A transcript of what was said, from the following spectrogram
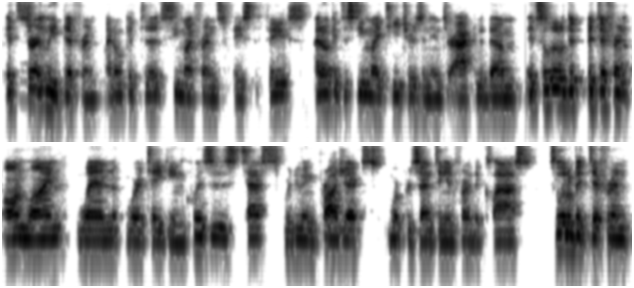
It's certainly different. I don't get to see my friends face to face. I don't get to see my teachers and interact with them. It's a little bit different online when we're taking quizzes, tests, we're doing projects, we're presenting in front of the class. It's a little bit different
